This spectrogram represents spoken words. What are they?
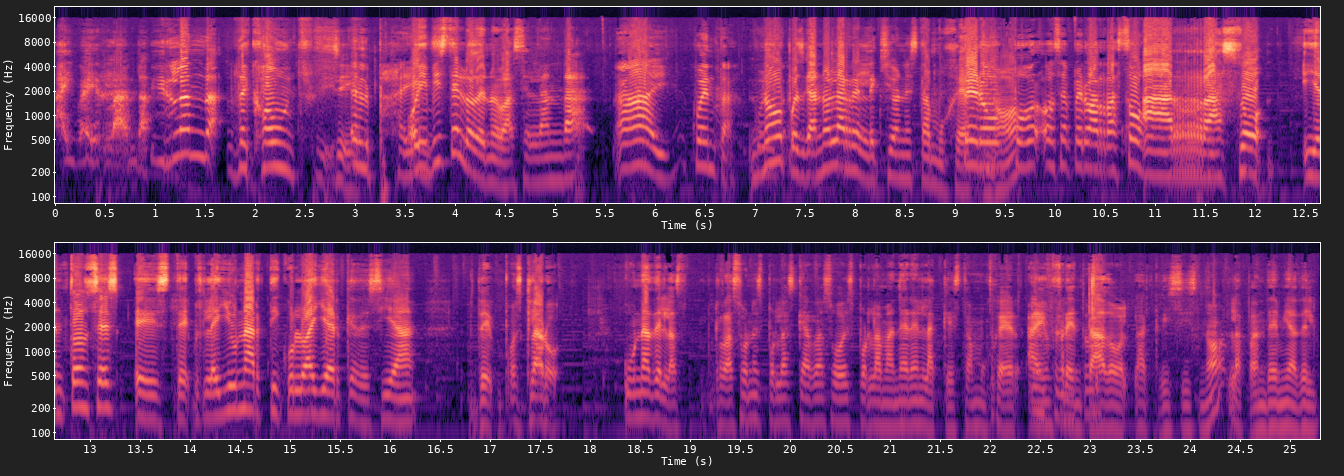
Ahí va Irlanda. Irlanda, the country, Sí. el país. Oye, ¿viste lo de Nueva Zelanda? Ay, cuenta. No, pues ganó la reelección esta mujer. Pero, ¿no? por, o sea, pero arrasó. arrasó. Y entonces, este, pues, leí un artículo ayer que decía, de, pues claro, una de las razones por las que arrasó es por la manera en la que esta mujer ha Enfrentó. enfrentado la crisis, ¿no? La pandemia del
